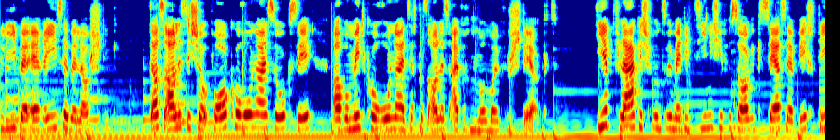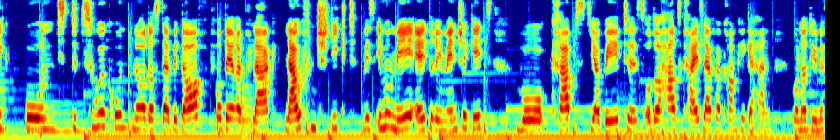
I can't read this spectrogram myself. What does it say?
bleiben, eine riesige Belastung. Das alles ist schon vor Corona so gesehen, aber mit Corona hat sich das alles einfach nochmal verstärkt. Die Pflege ist für unsere medizinische Versorgung sehr, sehr wichtig und dazu kommt noch, dass der Bedarf von dieser Pflege laufend steigt, weil es immer mehr ältere Menschen gibt, wo Krebs, Diabetes oder Herz-Kreislauf-Erkrankungen haben, die natürlich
